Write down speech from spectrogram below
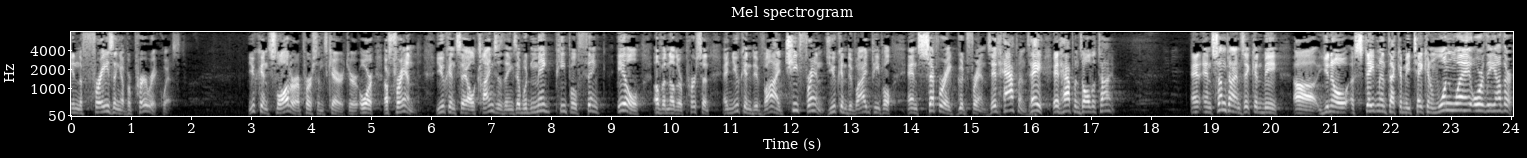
in the phrasing of a prayer request. You can slaughter a person's character or a friend. You can say all kinds of things that would make people think ill of another person. And you can divide chief friends. You can divide people and separate good friends. It happens. Hey, it happens all the time. And, and sometimes it can be, uh, you know, a statement that can be taken one way or the other.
